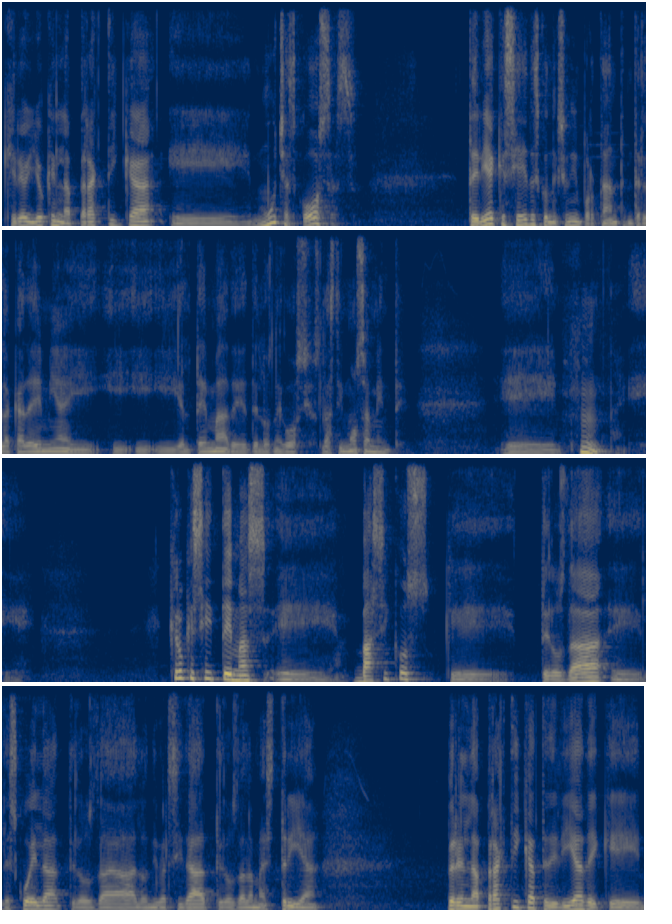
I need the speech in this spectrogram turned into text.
creo yo que en la práctica eh, muchas cosas. Te diría que sí hay desconexión importante entre la academia y, el tema de, los negocios, lastimosamente. Eh, hmm, eh, creo que sí hay temas básicos que te los da la escuela, te los da la universidad, te los da la maestría, pero en la práctica te diría de que,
